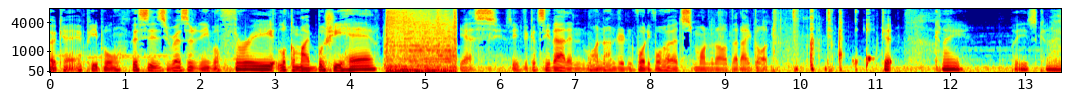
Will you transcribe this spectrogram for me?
Okay, people, this is Resident Evil 3. Look at my bushy hair. Yes, see if you can see that in 144 hertz monitor that I got. get, can I, please, can I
